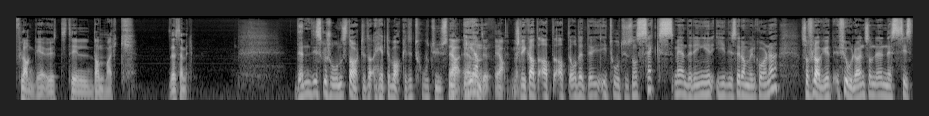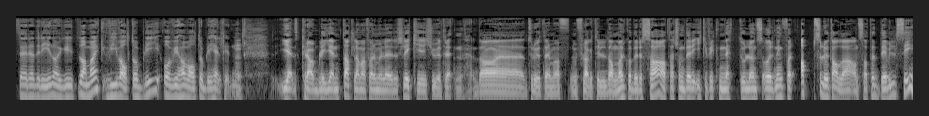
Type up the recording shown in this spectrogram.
flagge ut til Danmark. Det stemmer. Den diskusjonen startet helt tilbake til 2001. Ja, vet ja, men- slik at, at, at, og dette I 2006, med endringer i disse rammevilkårene, så flagget Fjordline som det nest siste rederiet i Norge til Danmark. Vi valgte å bli, og vi har valgt å bli hele tiden. Mm. Krav ble gjentatt, la meg formulere det slik, i 2013. Da eh, truet dere med å flagge til Danmark, og dere sa at dersom dere ikke fikk nettolønnsordning for absolutt alle ansatte, det vil si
